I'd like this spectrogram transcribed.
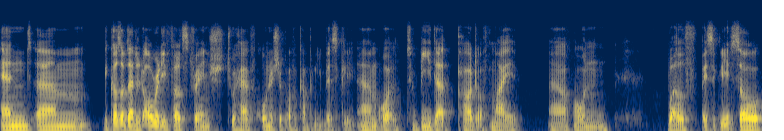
and um, because of that, it already felt strange to have ownership of a company, basically, um, or to be that part of my uh, own wealth, basically. So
